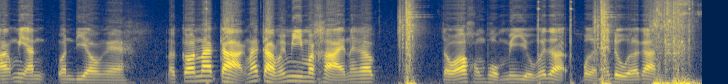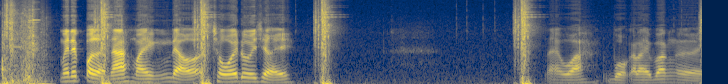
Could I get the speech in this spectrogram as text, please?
อักมีอันวันเดียวไง แล้วก็หน้ากากหน้ากากไม่มีมาขายนะครับ แต่ว่าของผมมีอยู่ก็จะเปิดให้ดูแล้วกัน ไม่ได้เปิดนะ หมายถึงเดี๋ยวโชว์ให้ดูเฉย ไหนวะ บวกอะไรบ้างเอ่ย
